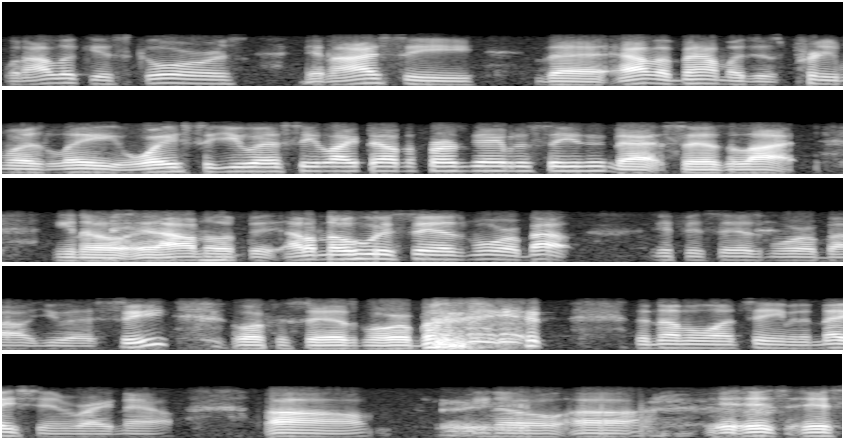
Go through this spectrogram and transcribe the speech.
when I look at scores and I see that Alabama just pretty much laid waste to USC like that in the first game of the season, that says a lot. You know, and I don't know if it I don't know who it says more about if it says more about USC or if it says more about the number one team in the nation right now. Um, you know, uh, it, it's it's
